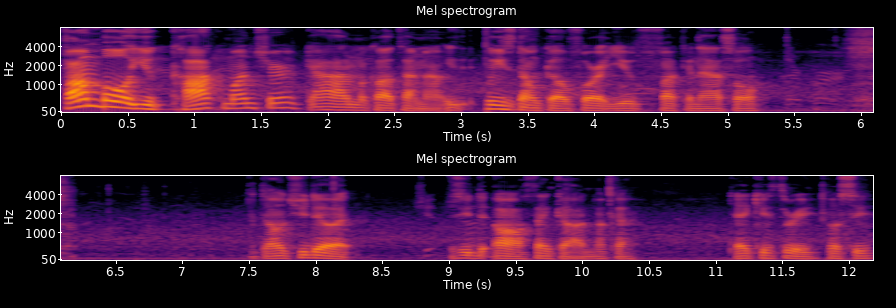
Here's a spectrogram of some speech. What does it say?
Fumble, you cock muncher. God, I'm gonna call timeout. Please don't go for it, you fucking asshole. Don't you do it. He oh, thank God. Okay. Take your three, pussy.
